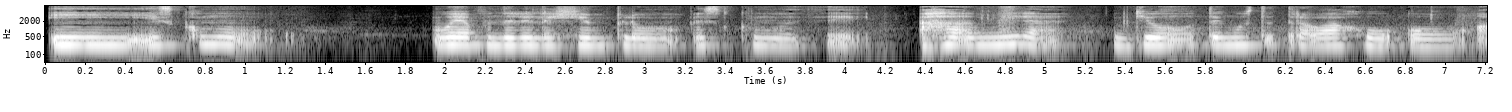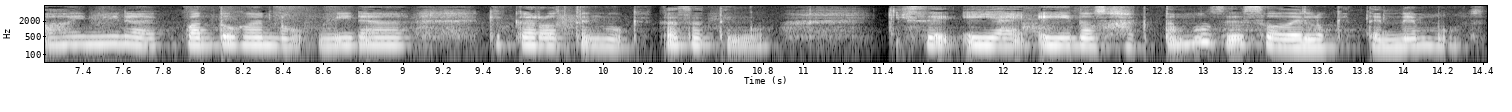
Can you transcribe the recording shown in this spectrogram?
Y es como, voy a poner el ejemplo, es como de, ah, mira, yo tengo este trabajo, o, ay, mira, cuánto gano, mira qué carro tengo, qué casa tengo. Y, se, y, y nos jactamos de eso, de lo que tenemos.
